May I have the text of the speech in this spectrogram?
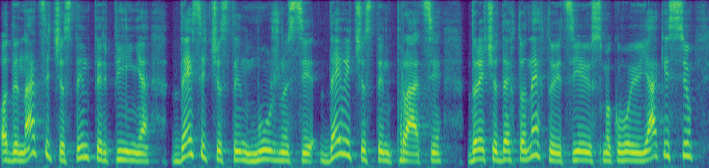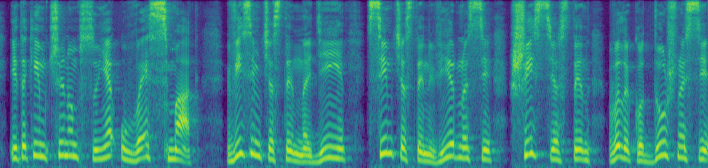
11 частин терпіння, 10 частин мужності, 9 частин праці. До речі, дехто нехтує цією смаковою якістю і таким чином псує увесь смак. Вісім частин надії, сім частин вірності, шість частин великодушності,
